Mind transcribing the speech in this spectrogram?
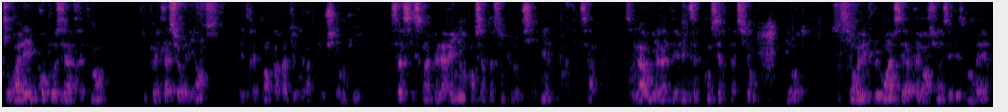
pour aller proposer un traitement qui peut être la surveillance, les traitements par radiothérapie ou chirurgie. Et ça, c'est ce qu'on appelle la réunion de concertation pluridisciplinaire qui pratique ça. C'est là où il y a l'intérêt de cette concertation et autres. Si on va aller plus loin, c'est la prévention des effets secondaires.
